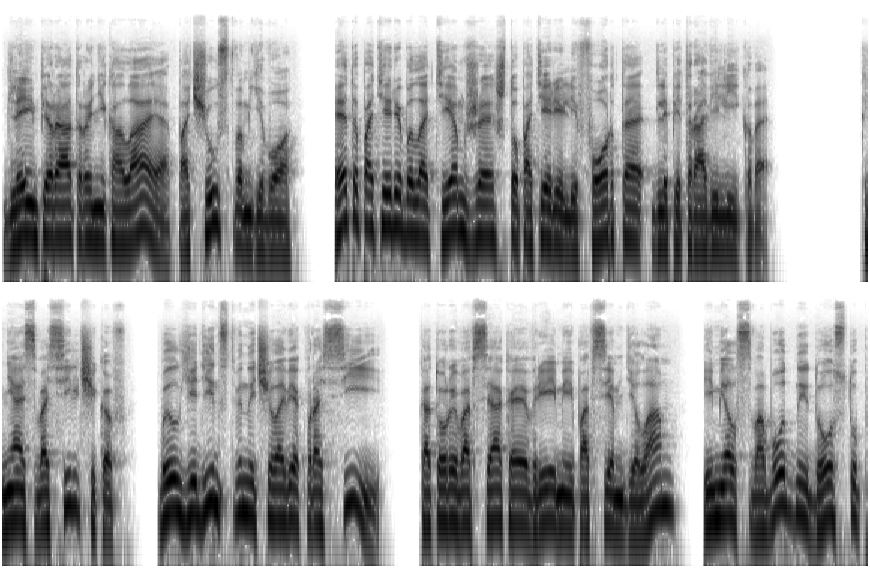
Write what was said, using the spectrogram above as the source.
Для императора Николая, по чувствам его, эта потеря была тем же, что потеря Лефорта для Петра Великого. Князь Васильчиков был единственный человек в России, который во всякое время и по всем делам имел свободный доступ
